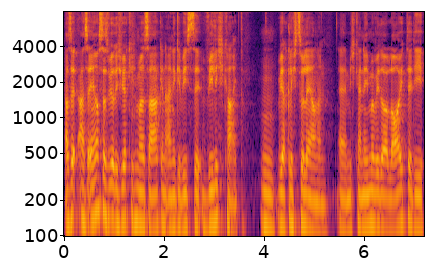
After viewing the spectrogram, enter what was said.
Also als erstes würde ich wirklich mal sagen, eine gewisse Willigkeit. Mhm. Wirklich zu lernen. Ähm, ich kenne immer wieder Leute, die,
